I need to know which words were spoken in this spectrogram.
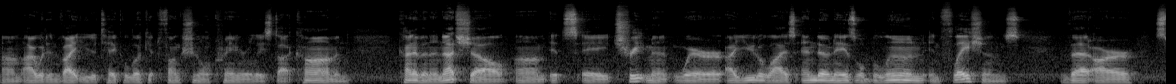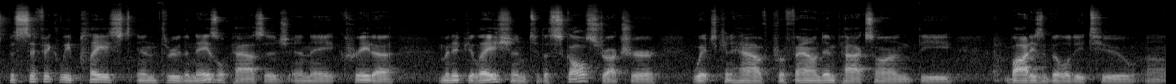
Um, I would invite you to take a look at functionalcranialrelease.com and kind of in a nutshell, um, it's a treatment where I utilize endonasal balloon inflations that are specifically placed in through the nasal passage and they create a manipulation to the skull structure which can have profound impacts on the body's ability to uh,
